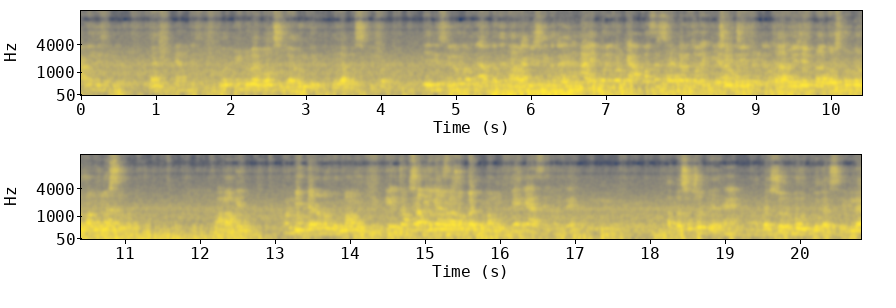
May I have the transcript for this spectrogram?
আগুন দিছে হ্যাঁ? ওই পিন্টু ভাই বলছে যে আগুন দিই এই আব্বাস কি করে? হ্যাঁ, আর ওই যে দশ নম্বর মামুন আছে। এই তেরো নম্বর নম্বর আহ্বায়ক আব্বাসের চক্রে বহুত লোক আছে এগুলা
